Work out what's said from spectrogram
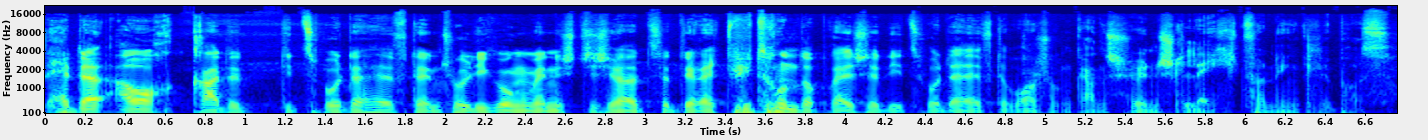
hätte auch gerade die zweite Hälfte, Entschuldigung, wenn ich dich ja so direkt wieder unterbreche, die zweite Hälfte war schon ganz schön schlecht von den Clippers.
